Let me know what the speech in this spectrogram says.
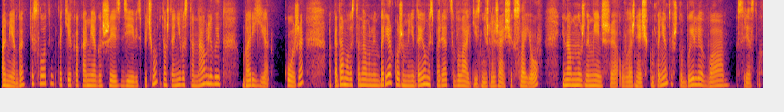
омега-кислоты, такие как омега-6, 9. Почему? Потому что они восстанавливают барьер кожи. А когда мы восстанавливаем барьер кожи, мы не даем испаряться влаги из нижележащих слоев, и нам нужно меньше увлажняющих компонентов, что были в средствах.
